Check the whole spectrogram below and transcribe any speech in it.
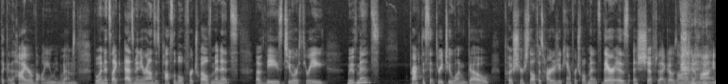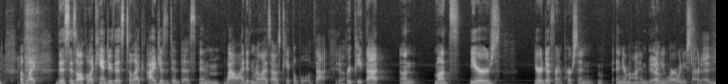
the, the higher volume and reps. Mm-hmm. But when it's like as many rounds as possible for 12 minutes of these two or three movements practice it three two one go. Push yourself as hard as you can for 12 minutes. There is a shift that goes on in your mind of like this is awful i can't do this to like i just did this. And mm-hmm. wow i didn't realize i was capable of that. Yeah. repeat that on months years. You're a different person in your mind Yeah. than you were when you started.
